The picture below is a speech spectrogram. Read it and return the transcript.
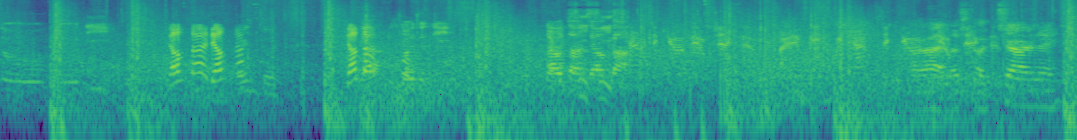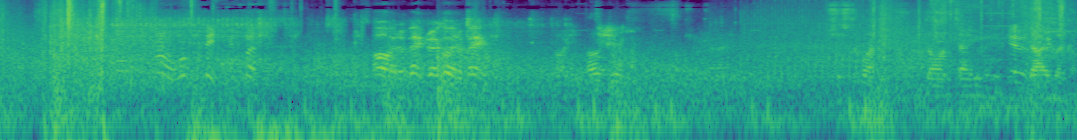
to, to D. Delta, Delta, Going to Delta. Yeah, going to D. Delta, C, C. Delta. Alright, let's go, Charlie. Oh, wait, remember. Oh, in the back, Drago, in the back. Oh, you Okay. dead. Fucking guy. It's just about dog tag him and he died like a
